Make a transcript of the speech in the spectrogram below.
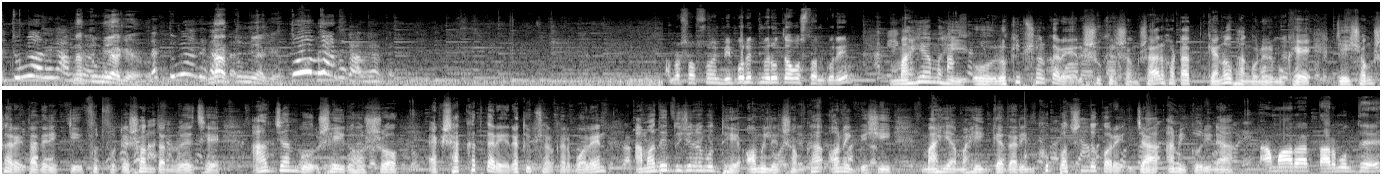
আচ্ছা তুমি অনেক আমি না তুমি আগে। না তুমি অনেক না তুমি আগে। তুমি অনেক আমি অনেক। আমরা সবসময় বিপরীত মেরুতে অবস্থান করি। মাহিয়া মাহি ও রকিব সরকারের সুখের সংসার হঠাৎ কেন ভাঙনের মুখে? যেই সংসারে তাদের একটি ফুটফুটে সন্তান রয়েছে আজ জানব সেই রহস্য। এক সাক্ষাৎকারে রকিব সরকার বলেন আমাদের দুজনের মধ্যে অমিলের সংখ্যা অনেক বেশি। মাহিয়া মাহি গ্যাদারিং খুব পছন্দ করে যা আমি করি না। আমার আর তার মধ্যে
